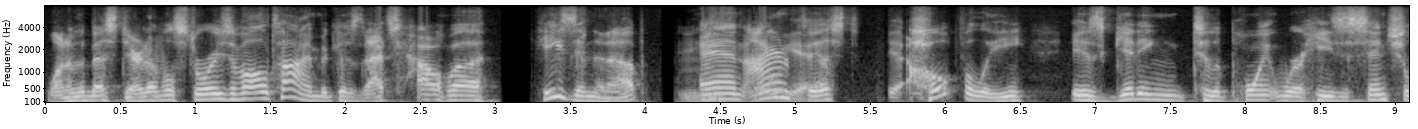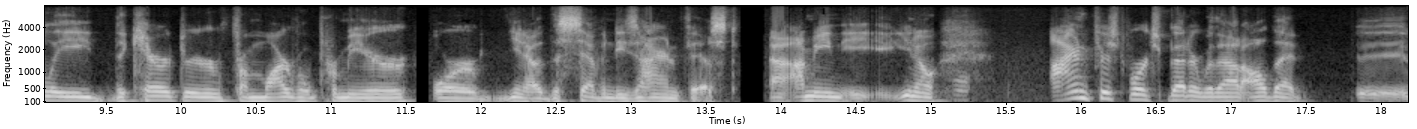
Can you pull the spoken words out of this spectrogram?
one of the best Daredevil stories of all time, because that's how uh, he's ended up. Mhm. And Oh, Iron yeah. Fist, hopefully, is getting to the point where he's essentially the character from Marvel Premiere or you know the '70s Iron Fist. Uh, I mean, you know, Iron Fist works better without all that. Uh,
